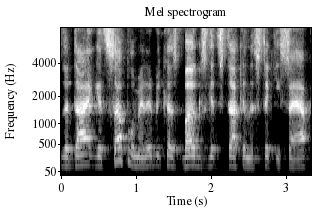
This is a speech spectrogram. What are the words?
the diet gets supplemented because bugs get stuck in the sticky sap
